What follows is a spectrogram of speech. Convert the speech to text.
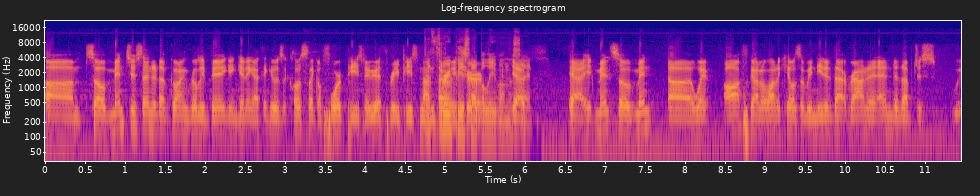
Um, so Mint just ended up going really big and getting, I think it was a close like a four piece, maybe a three piece, not a three piece, sure. I believe, on the yeah. side. Yeah, Mint. So Mint uh, went off, got a lot of kills that we needed that round, and ended up just we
